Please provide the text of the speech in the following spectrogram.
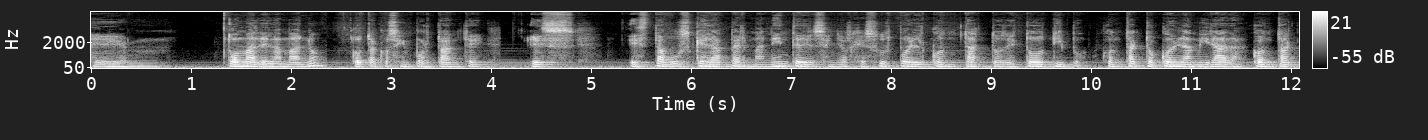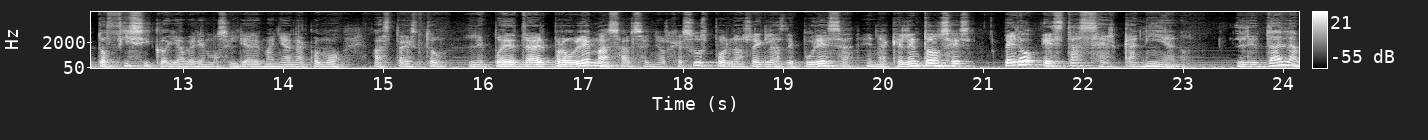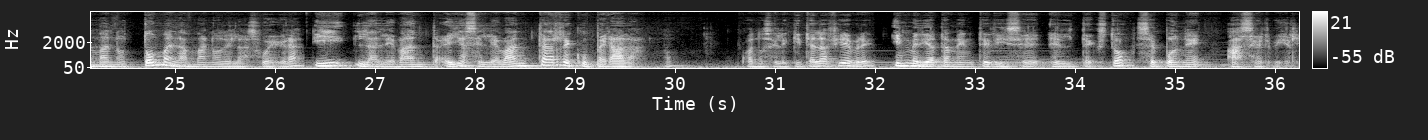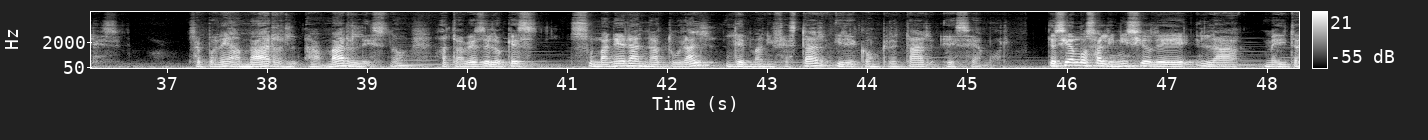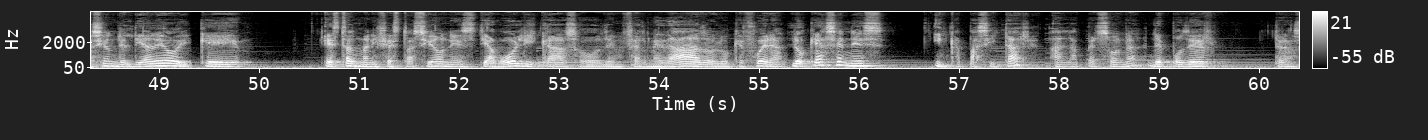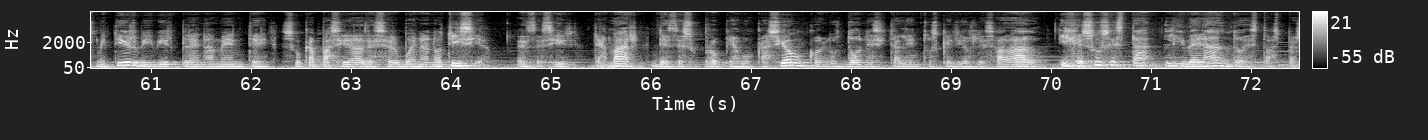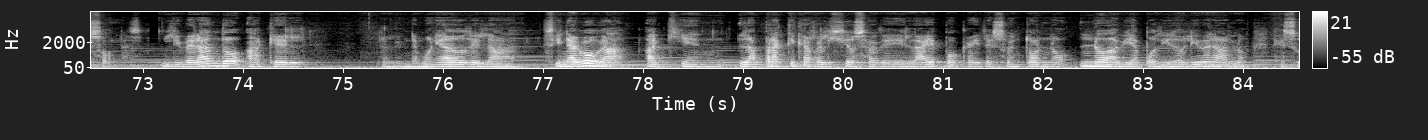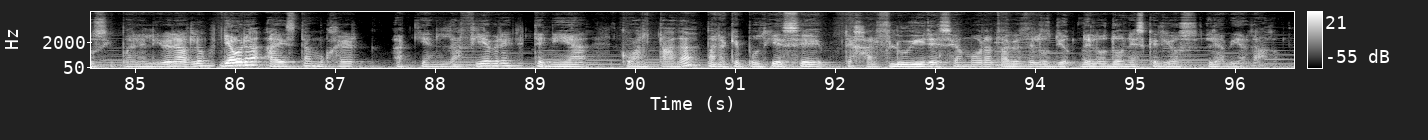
eh, toma de la mano, otra cosa importante es esta búsqueda permanente del Señor Jesús por el contacto de todo tipo, contacto con la mirada, contacto físico, ya veremos el día de mañana cómo hasta esto le puede traer problemas al Señor Jesús por las reglas de pureza en aquel entonces, pero esta cercanía, ¿no? Le da la mano, toma la mano de la suegra y la levanta. Ella se levanta recuperada. Cuando se le quita la fiebre, inmediatamente dice el texto, se pone a servirles. Se pone a, amar, a amarles, ¿no? A través de lo que es su manera natural de manifestar y de concretar ese amor. Decíamos al inicio de la meditación del día de hoy que estas manifestaciones diabólicas o de enfermedad o lo que fuera, lo que hacen es incapacitar a la persona de poder transmitir, vivir plenamente su capacidad de ser buena noticia, es decir, de amar desde su propia vocación con los dones y talentos que Dios les ha dado. Y Jesús está liberando a estas personas, liberando a aquel, el endemoniado de la sinagoga a quien la práctica religiosa de la época y de su entorno no había podido liberarlo, Jesús sí puede liberarlo, y ahora a esta mujer a quien la fiebre tenía coartada para que pudiese dejar fluir ese amor a través de los, de los dones que Dios le había dado.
